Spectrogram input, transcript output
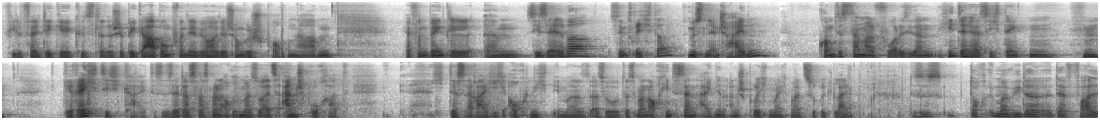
vielfältige künstlerische Begabung, von der wir heute schon gesprochen haben. Herr von Benkel, ähm, Sie selber sind Richter, müssen entscheiden. Kommt es dann mal vor, dass Sie dann hinterher sich denken, hm, Gerechtigkeit, das ist ja das, was man auch immer so als Anspruch hat. Das erreiche ich auch nicht immer, also dass man auch hinter seinen eigenen Ansprüchen manchmal zurückbleibt. Das ist doch immer wieder der Fall.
